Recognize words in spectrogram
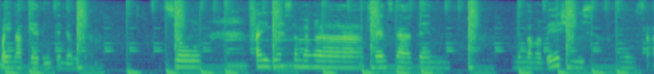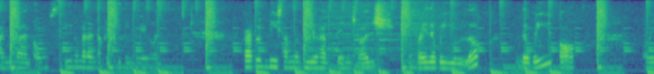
by not getting to know them. So, I guess sa mga friends natin, ng mga beshies, saan man, o sino man ang nakikinig ngayon, probably some of you have been judged by the way you look, the way you talk, or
